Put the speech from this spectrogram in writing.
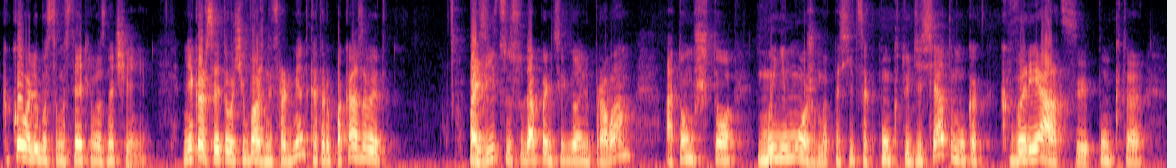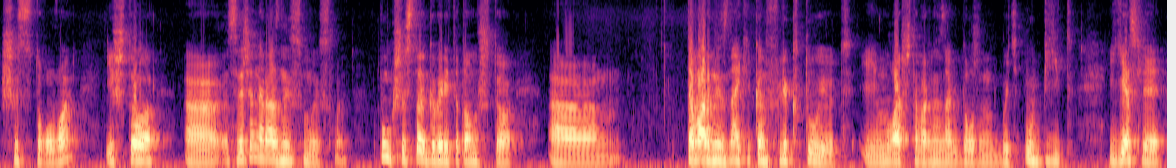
какого-либо самостоятельного значения. Мне кажется, это очень важный фрагмент, который показывает позицию суда по интеллектуальным правам о том, что мы не можем относиться к пункту 10 как к вариации пункта 6, и что э, совершенно разные смыслы. Пункт 6 говорит о том, что э, товарные знаки конфликтуют, и младший товарный знак должен быть убит, если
